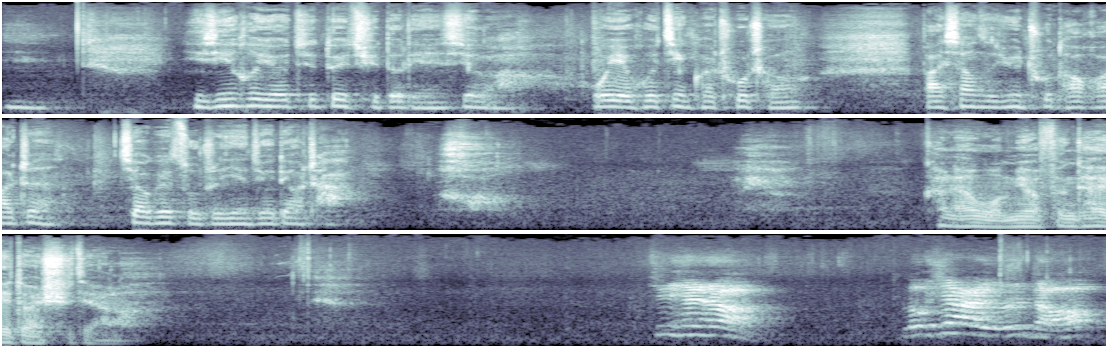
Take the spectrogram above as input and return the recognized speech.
嗯，已经和游击队取得联系了，我也会尽快出城，把箱子运出桃花镇，交给组织研究调查。好。哎呀，看来我们要分开一段时间了。金先生，楼下有人找。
